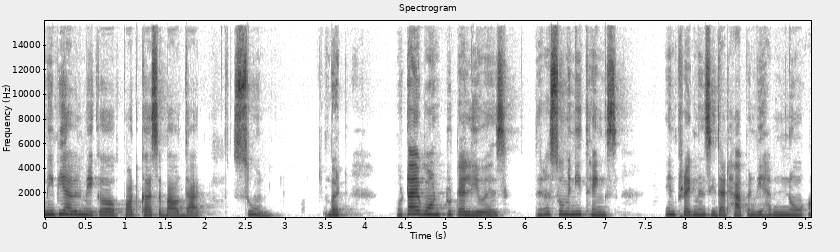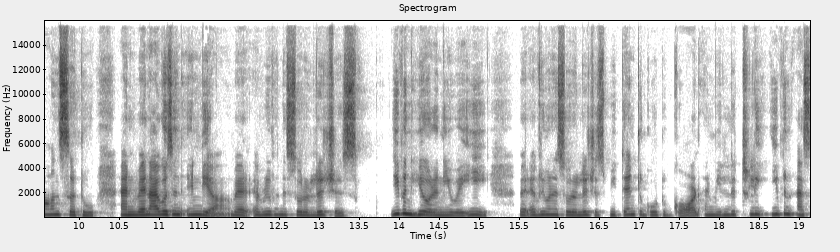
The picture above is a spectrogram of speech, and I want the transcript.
maybe i will make a podcast about that soon. But what i want to tell you is there are so many things in pregnancy that happen we have no answer to. And when i was in india where everyone is so religious even here in uae where everyone is so religious we tend to go to god and we literally even as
